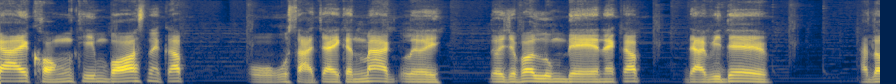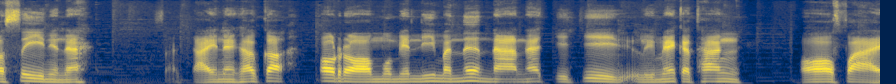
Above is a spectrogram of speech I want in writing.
กายของทีมบอสนะครับโอ้สาใจกันมากเลย โดยเฉพาะลุงเดนะครับดาวิเดคาร์ดอซี่เนี่ยนะสาใจนะครับ ก็ก็รอโมเมนต์นี้มันเนิ่นนานนะจีจี้หรือแม้กระทั่งพอฝ่าย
